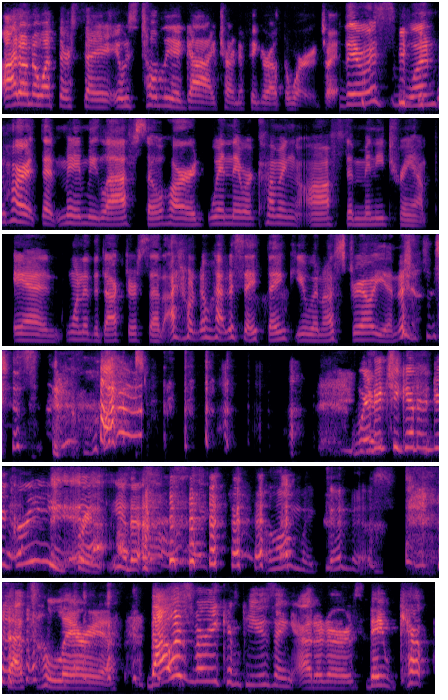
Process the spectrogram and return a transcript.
I don't know what they're saying. It was totally a guy trying to figure out the words, right? There was one part that made me laugh so hard when they were coming off the mini tramp, and one of the doctors said, I don't know how to say thank you in Australian. And I'm just like, what? Where did she get her degree? from, you know? I was oh my goodness. That's hilarious. That was very confusing, editors. They kept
